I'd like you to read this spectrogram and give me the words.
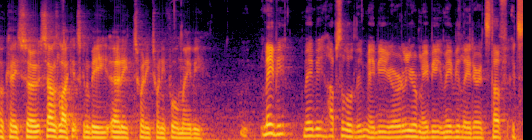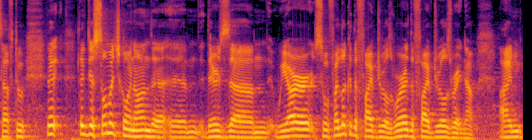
Okay, so it sounds like it's going to be early 2024, maybe. Maybe, maybe, absolutely. Maybe earlier, maybe, maybe later. It's tough. It's tough to look. look there's so much going on. The, um, there's um, we are. So if I look at the five drills, where are the five drills right now? I'm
